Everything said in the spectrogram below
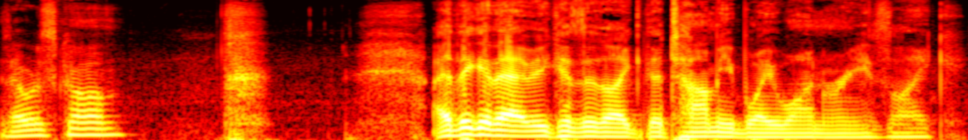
Is that what it's called? I think of that because of like the Tommy Boy one where he's like,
